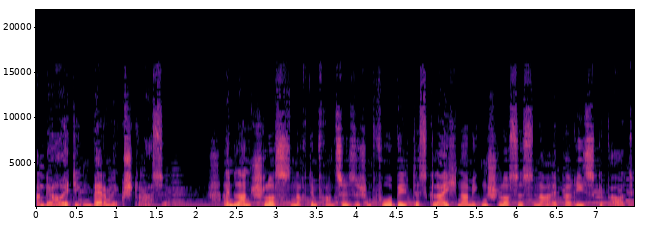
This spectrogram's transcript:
an der heutigen Berneckstraße. Ein Landschloss nach dem französischen Vorbild des gleichnamigen Schlosses nahe Paris gebaut,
